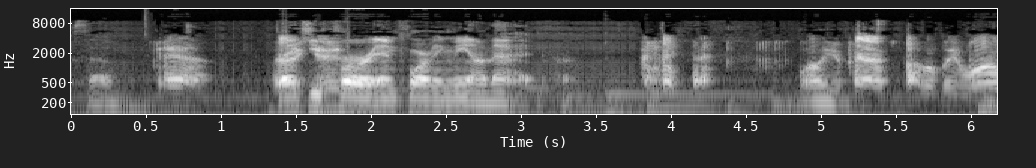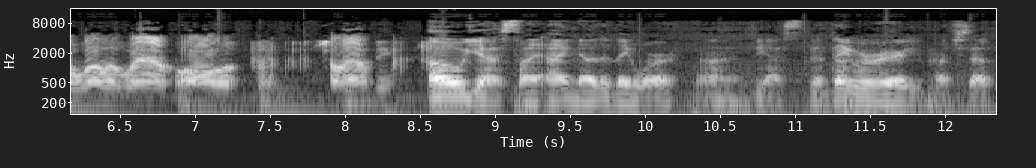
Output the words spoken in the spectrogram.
So Yeah. thank you good. for informing me on that. well, your parents probably were well aware of all of the surrounding. Oh yes, I, I know that they were. Uh, yes, that they were very much so.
